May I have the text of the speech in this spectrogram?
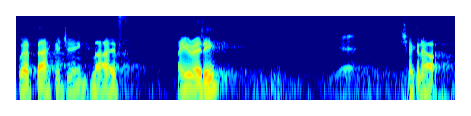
web packaging live. Are you ready? Yeah. Check it out.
